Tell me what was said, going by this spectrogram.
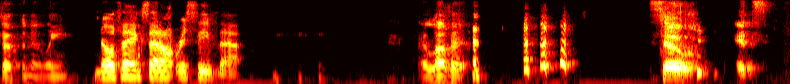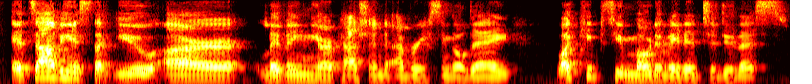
Definitely. No thanks, I don't receive that. I love it. so it's it's obvious that you are living your passion every single day. What keeps you motivated to do this?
